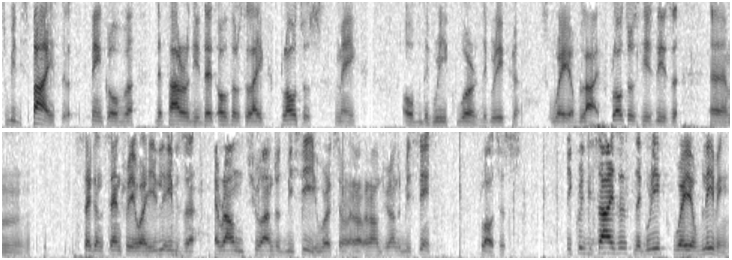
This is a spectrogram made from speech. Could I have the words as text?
to be despised. Think of uh, the parody that authors like Plautus make of the Greek word, the Greek way of life. Plautus is this. Uh, um, second century where he lives uh, around 200 BC. He works around 200 BC. Plautus. He criticizes the Greek way of living,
